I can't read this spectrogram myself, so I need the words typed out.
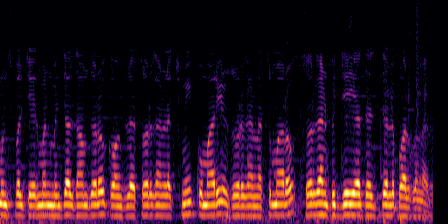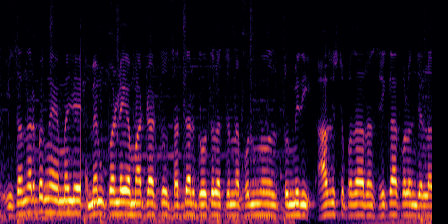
municipal chairman Minchala Sambarao councillor Suragan Lakshmi Kumari Suragan Narasimharao Suragan Pijjaiah తదితరులు పాల్గొన్నారు. ఈ సందర్భంగా ఎమ్మెల్యే ఎంఎం కొండయ్య మాట్లాడుతూ సర్దార్ గౌతలచ్చన్న పంతొమ్మిది వందల తొమ్మిది ఆగస్టు పదహారున శ్రీకాకుళం జిల్లా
